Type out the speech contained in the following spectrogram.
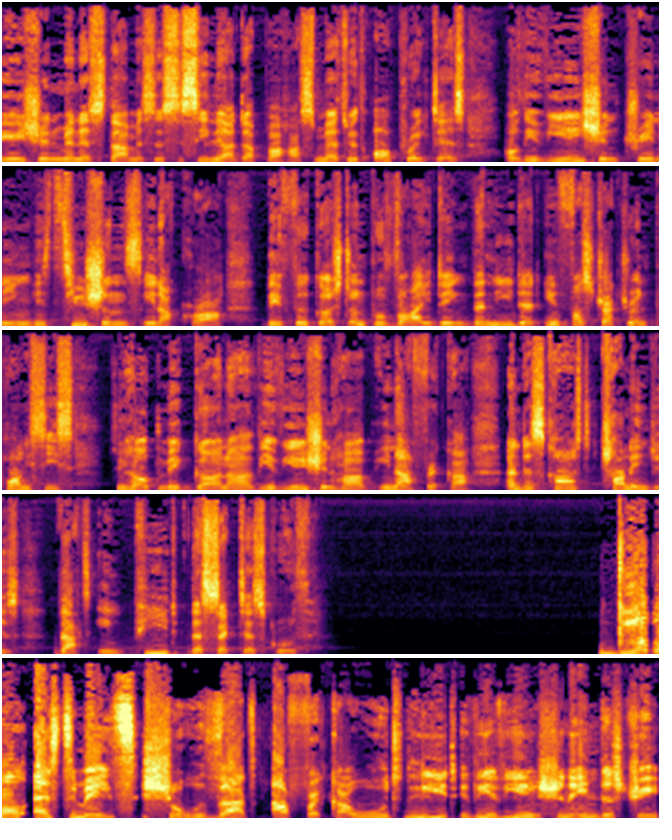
Aviation Minister Mrs. Cecilia Dapaah has met with operators of the aviation training institutions in Accra. They focused on providing the needed infrastructure and policies to help make Ghana the aviation hub in Africa and discussed challenges that impede the sector's growth. Global estimates show that Africa would lead the aviation industry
